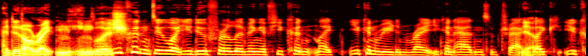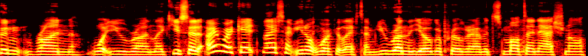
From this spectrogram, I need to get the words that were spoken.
I did all right in English. You couldn't do what you do for a living if you couldn't like you can read and write, you can add and subtract. Yeah. Like you couldn't run what you run. Like you said, I work at Lifetime. You don't work at Lifetime. You run the yoga program. It's multinational.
